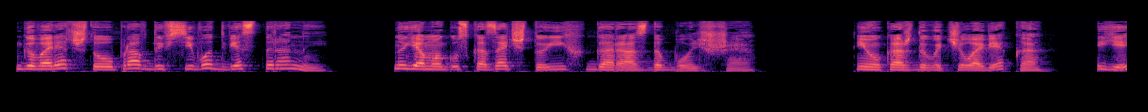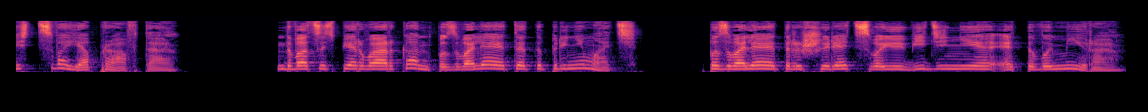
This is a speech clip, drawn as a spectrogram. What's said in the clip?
Говорят, что у правды всего две стороны, но я могу сказать, что их гораздо больше. И у каждого человека есть своя правда. 21 аркан позволяет это принимать, позволяет расширять свое видение этого мира.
